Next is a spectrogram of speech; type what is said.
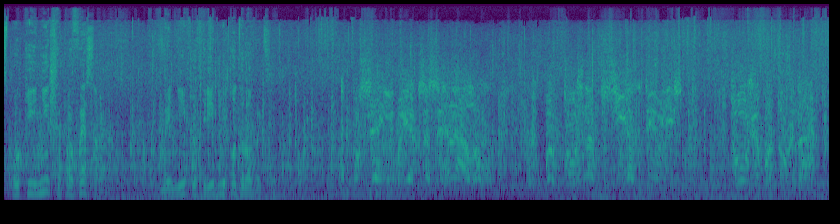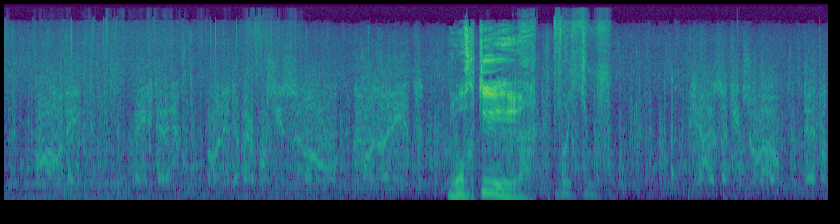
спокійніше, професоре. Мені потрібні подробиці. Усе ніби як за сигналом. Потужна всі активність. Дуже потужна. Полудень. Ріхтере, вони тепер усі знову моноліт. Ох ти! Твою ж! Я зафіксував, де тут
